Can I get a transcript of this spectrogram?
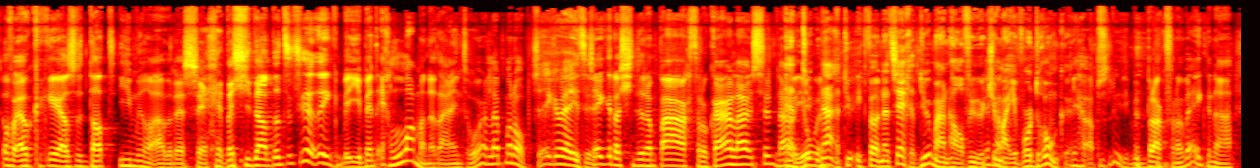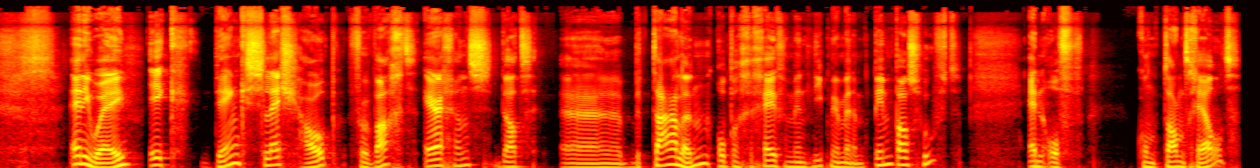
Of elke keer als we dat e-mailadres zeggen. Dat je dan... Dat ik, je bent echt lam aan het eind hoor. Let maar op. Zeker weten. Zeker als je er een paar achter elkaar luistert. Nou jongen. nou, ik wou net zeggen, het duurt maar een half uurtje, Ja. maar je wordt dronken. Ja, absoluut. Ik ben brak van een week daarna. Anyway, ik denk slash hoop, verwacht ergens dat eh, betalen op een gegeven moment niet meer met een pinpas hoeft. En of contant geld,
